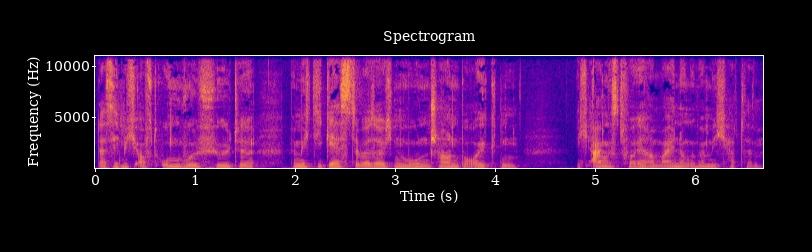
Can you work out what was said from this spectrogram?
dass ich mich oft unwohl fühlte, wenn mich die Gäste bei solchen Modenschauen beäugten. Ich Angst vor ihrer Meinung über mich hatte.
